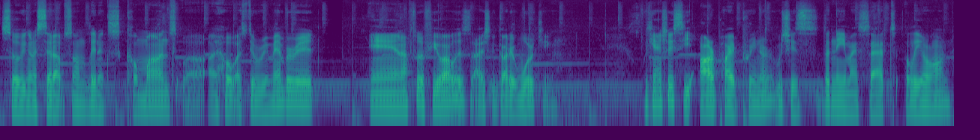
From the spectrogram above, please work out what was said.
So we're gonna set up some Linux commands. Uh, I hope I still remember it. And after a few hours, I actually got it working. We can actually see RPi printer, which is the name I set earlier on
